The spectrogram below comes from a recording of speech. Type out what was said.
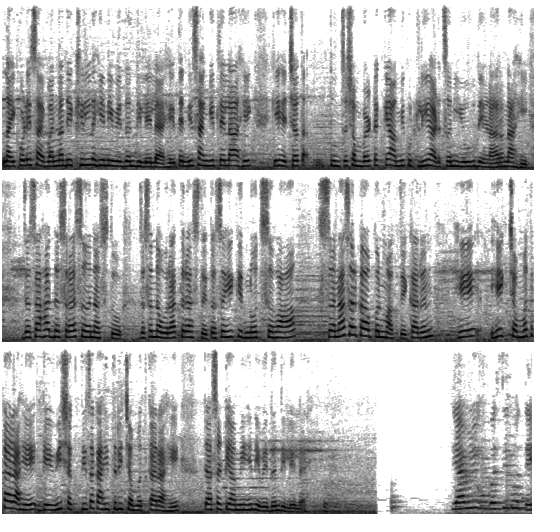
नायकोडे साहेबांना देखील हे निवेदन दिलेलं आहे. त्यांनी सांगितलेलं आहे की ह्याच्यात तुमचं शंभर टक्के आम्ही कुठलीही अडचण येऊ देणार नाही. जसा हा दसरा सण असतो जसं नवरात्र असते तसंही किरणोत्सव हा सणासारखा आपण मागते कारण हे हे एक चमत्कार आहे. देवी शक्तीचा काहीतरी चमत्कार आहे. त्यासाठी आम्ही हे निवेदन दिलेलं आहे. यावेळी उपस्थित होते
